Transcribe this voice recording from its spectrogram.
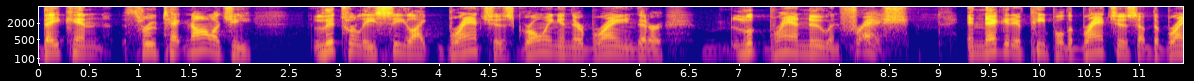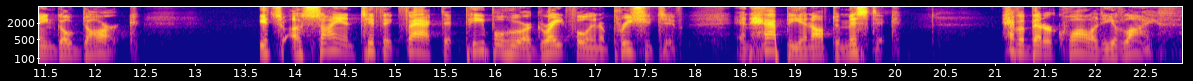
they can, through technology, literally see like branches growing in their brain that are look brand new and fresh. In negative people, the branches of the brain go dark. It's a scientific fact that people who are grateful and appreciative and happy and optimistic have a better quality of life.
